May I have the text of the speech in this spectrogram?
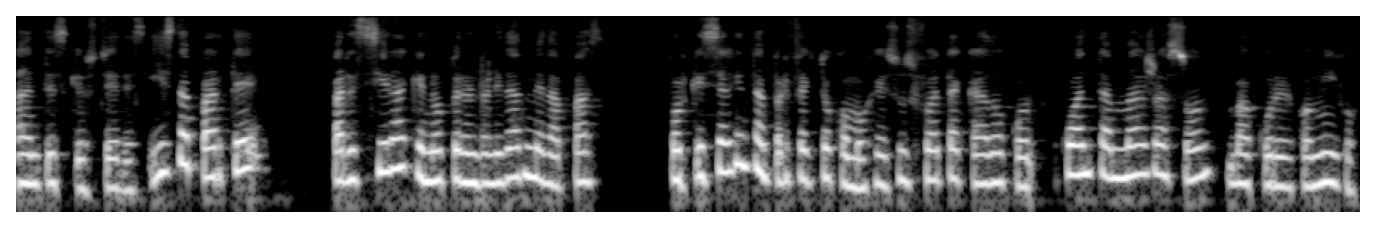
antes que ustedes. Y esta parte pareciera que no, pero en realidad me da paz, porque si alguien tan perfecto como Jesús fue atacado con cuánta más razón va a ocurrir conmigo.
